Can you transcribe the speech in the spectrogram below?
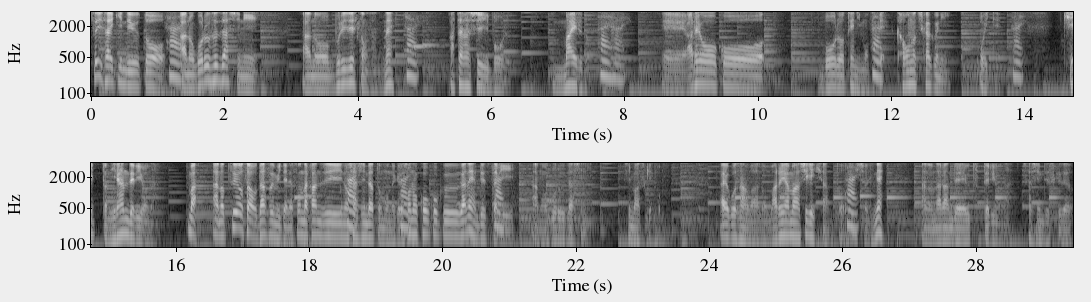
つい最近で言うと、はい。あのゴルフ雑誌にあのブリヂストンさんのねはい。新しいボールマイルド、はいはい。えーあれをこうボールを手に持って、はい。顔の近くに置いてはい。きっと睨んでるような、まあ、あの強さを出すみたいなそんな感じの写真だと思うんだけど、はい。その広告がね出てたり、はあのゴルフ雑誌にしますけど綾子さんはあの丸山茂樹さんと一緒にね、あの並んで写ってるような写真ですけど、やっ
